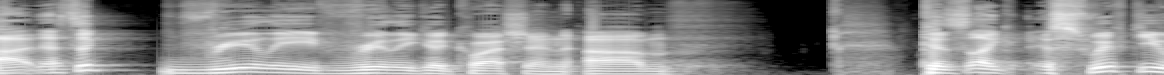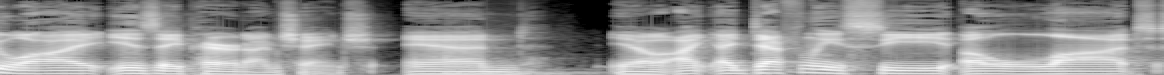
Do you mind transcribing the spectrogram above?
Uh, that's a really, really good question. Um, because like Swift UI is a paradigm change, and you know, I, I definitely see a lot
